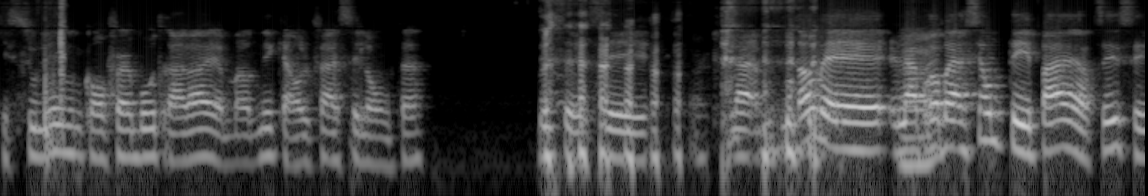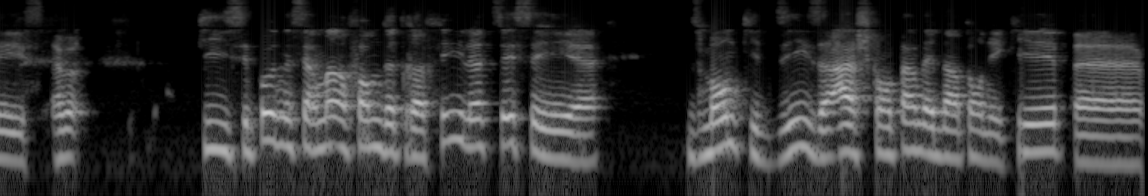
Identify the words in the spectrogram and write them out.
qui soulignent qu'on fait un beau travail à un moment donné quand on le fait assez longtemps. La- non, mais l'approbation de tes pairs, tu sais, c'est. c'est- Puis c'est pas nécessairement en forme de trophée, là, tu sais, c'est euh, du monde qui te disent Ah, je suis content d'être dans ton équipe, euh,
